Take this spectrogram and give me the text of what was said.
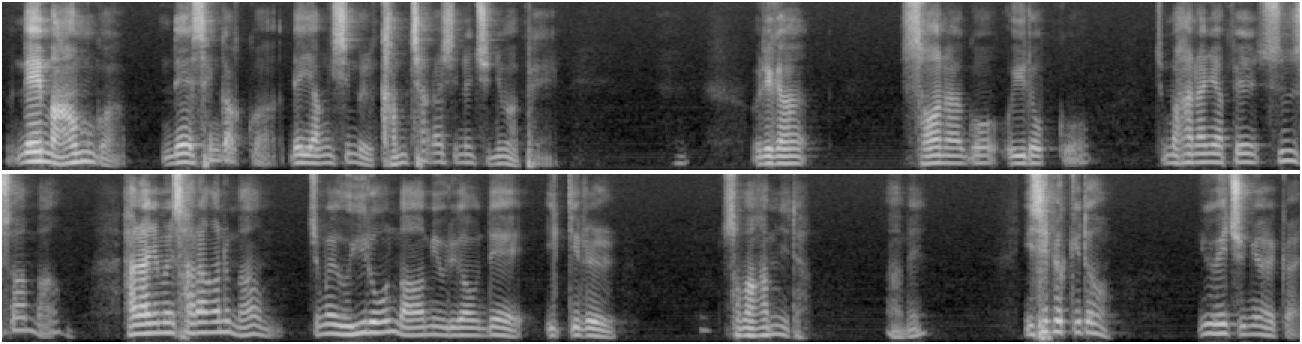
내 마음과 내 생각과 내 양심을 감찰하시는 주님 앞에 우리가 선하고 의롭고 정말 하나님 앞에 순수한 마음, 하나님을 사랑하는 마음, 정말 의로운 마음이 우리 가운데 있기를 소망합니다. 아멘. 이 새벽 기도 이거 왜 중요할까요?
